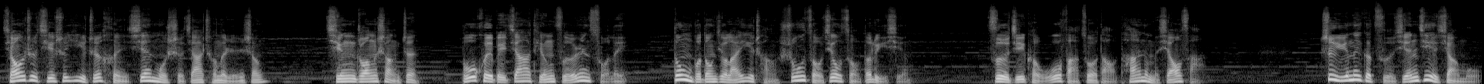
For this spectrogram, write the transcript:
乔治其实一直很羡慕史嘉诚的人生，轻装上阵，不会被家庭责任所累，动不动就来一场说走就走的旅行，自己可无法做到他那么潇洒。至于那个紫仙界项目，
